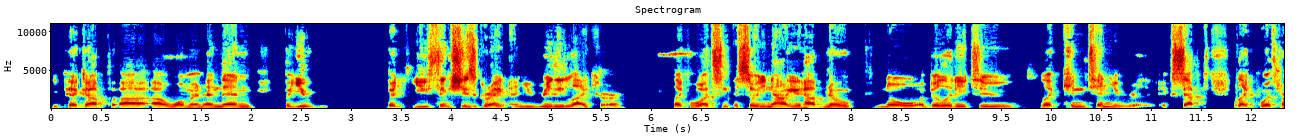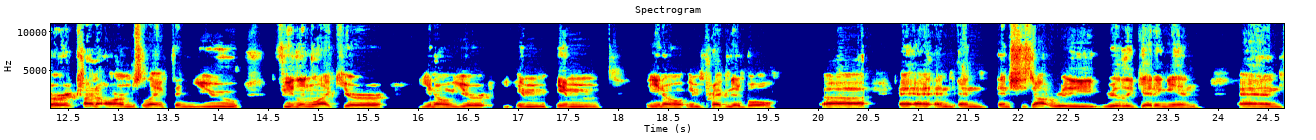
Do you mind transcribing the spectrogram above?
you pick up uh, a woman and then but you but you think she's great and you really like her. Like what's so now you have no no ability to like continue really except like with her at kind of arm's length and you feeling like you're you know you're im, im you know impregnable uh, and and and she's not really really getting in and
